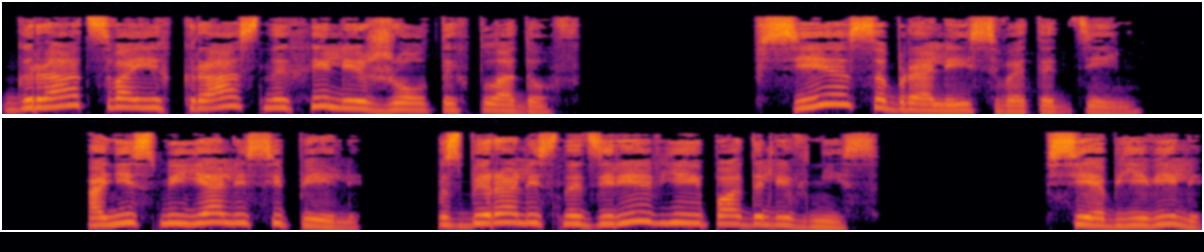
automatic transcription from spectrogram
град своих красных или желтых плодов. Все собрались в этот день. Они смеялись и пели, взбирались на деревья и падали вниз. Все объявили,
